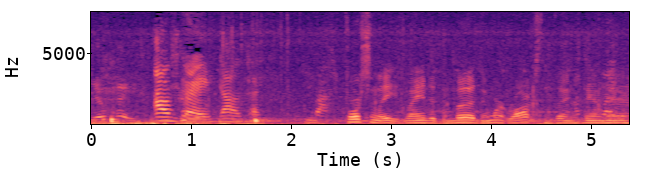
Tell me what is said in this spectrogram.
You okay? I'm okay. Yeah, okay. Fortunately, it landed in the mud. There weren't rocks and things down there.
